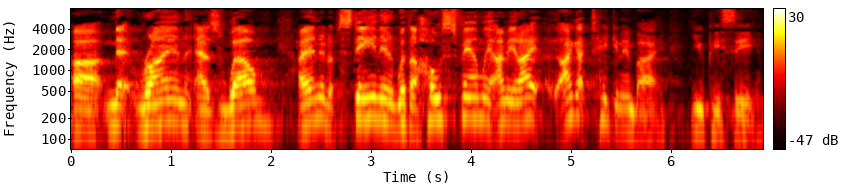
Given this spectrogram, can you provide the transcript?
uh, met Ryan as well. I ended up staying in with a host family. I mean, I, I got taken in by UPC.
